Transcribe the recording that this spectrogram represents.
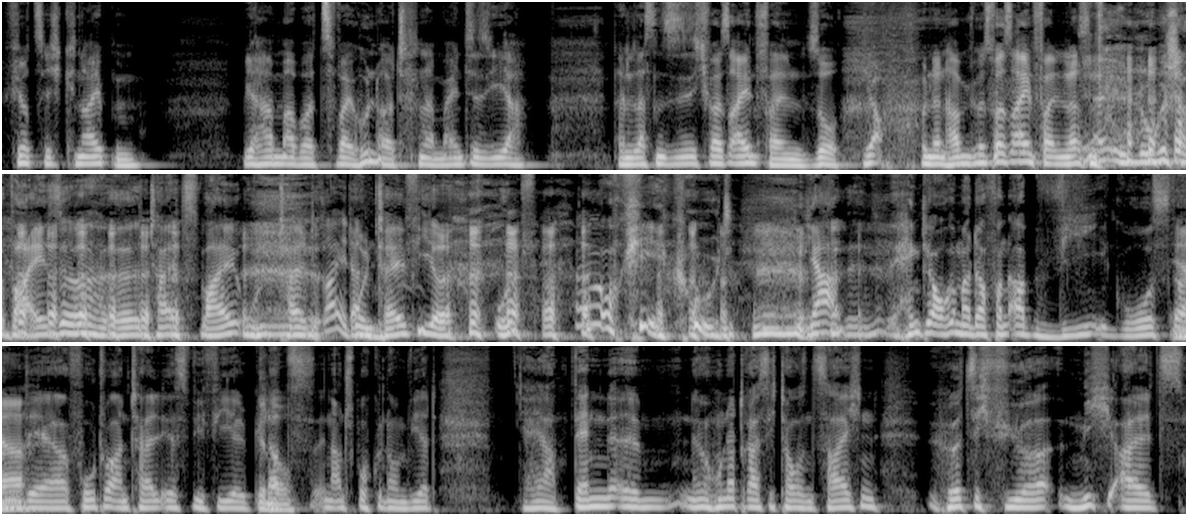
40 Kneipen. Wir haben aber 200. Und dann meinte sie, ja, dann lassen Sie sich was einfallen. So. Ja. Und dann haben wir uns was einfallen lassen. Ja, logischerweise äh, Teil 2 und Teil 3 dann. Und Teil 4. okay, gut. Ja, hängt ja auch immer davon ab, wie groß dann ja. der Fotoanteil ist, wie viel genau. Platz genau. in Anspruch genommen wird. Ja, ja, denn ähm, 130.000 Zeichen hört sich für mich als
